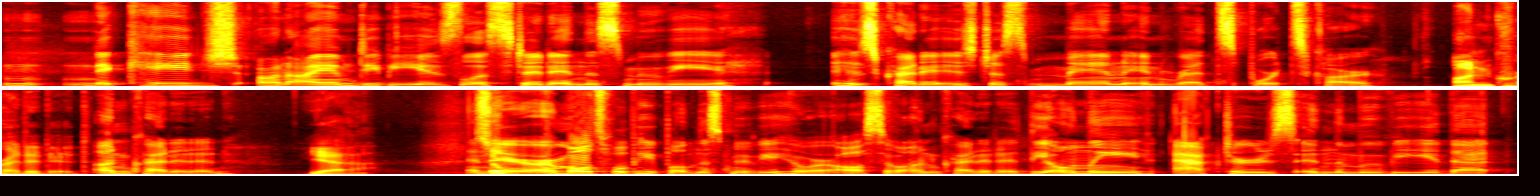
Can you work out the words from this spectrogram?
N- Nick Cage on IMDb is listed in this movie. His credit is just man in red sports car, Uncredited. uncredited. Yeah. And So- there are multiple people in this movie who are also uncredited. The only actors in the movie that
